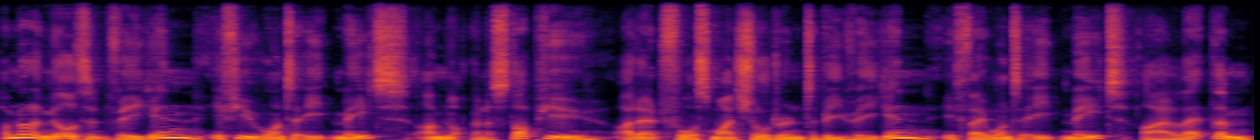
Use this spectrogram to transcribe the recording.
I'm not a militant vegan. If you want to eat meat, I'm not going to stop you. I don't force my children to be vegan. If they want to eat meat, I let them.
